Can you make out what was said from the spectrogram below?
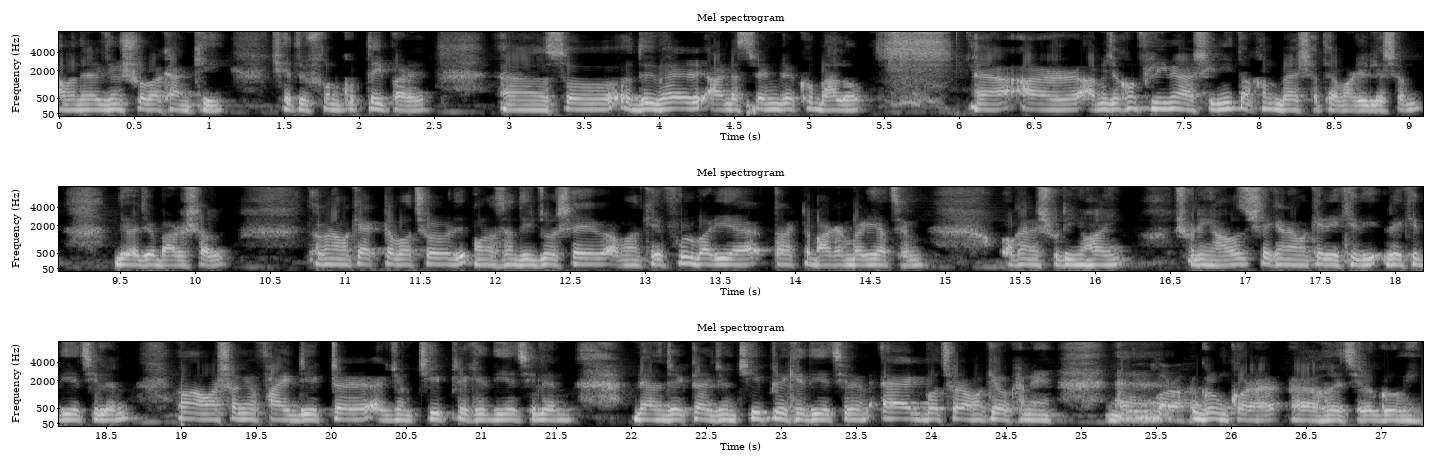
আমাদের একজন শুভাকাঙ্ক্ষী সেহেতু ফোন করতেই পারে। সো দুই ভাইয়ের আন্ডারস্ট্যান্ডিংটা খুব ভালো। আর আমি যখন ফিল্মে আসিনি তখন ভাইয়ের সাথে আমার রিলেশন দুই হাজার বারো সাল। তখন আমাকে একটা বছর মনে হচ্ছেন দীর্ঘ সে আমাকে ফুলবাড়িয়া তার একটা বাগান বাড়ি আছেন ওখানে শুটিং হয় শুটিং হাউস সেখানে আমাকে রেখে রেখে দিয়েছিলেন। এবং আমার সঙ্গে ফাইট ডিরেক্টর একজন চিপ রেখে দিয়েছিলেন ডান্স ডিরেক্টর একজন চিপ রেখে দিয়েছিলেন। এক বছর আমাকে ওখানে গ্রুম করা হয়েছিল গ্রুমিং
